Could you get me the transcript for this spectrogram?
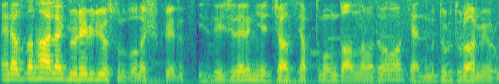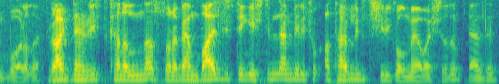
En azından hala görebiliyorsunuz ona şükredin. İzleyicilere niye caz yaptım onu da anlamadım ama kendimi durduramıyorum bu aralar. Ragden Rift kanalından sonra ben Wild Rift'e geçtiğimden beri çok atarlı bir kişilik olmaya başladım. Geldim.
